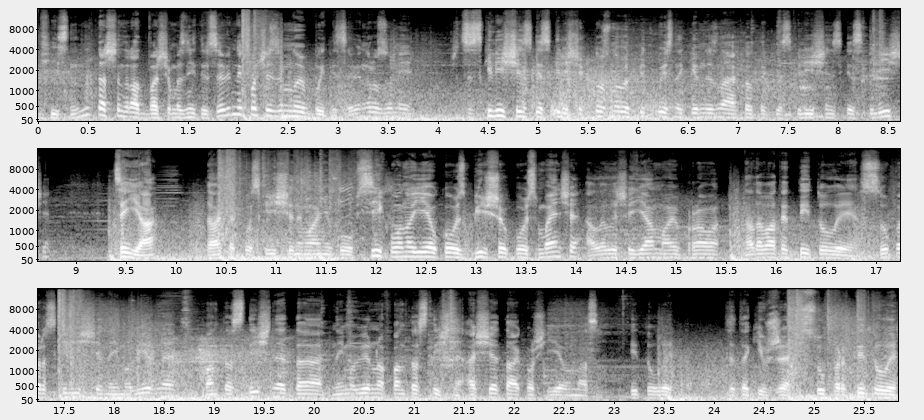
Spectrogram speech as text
дійсно. Ну, та Шенрад, бачимо, знітився. Він не хоче зі мною битися. Він розуміє, що це скеліщенське скеліще. Хто з нових підписників не знає, хто таке скеліщенське скеліще. Це я. Так, такого скріще немає ні у кого. Всіх воно є, у когось більше, у когось менше, але лише я маю право надавати титули супер скріще, неймовірне, фантастичне та неймовірно фантастичне. А ще також є у нас титули. Це такі вже супер титули.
